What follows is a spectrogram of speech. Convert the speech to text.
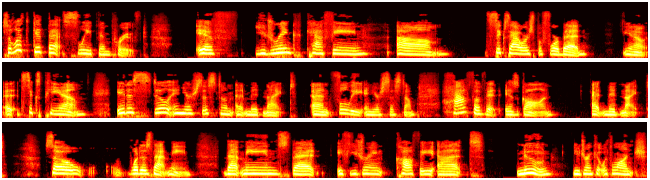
So let's get that sleep improved. If you drink caffeine um, six hours before bed you know at 6 p.m it is still in your system at midnight and fully in your system. Half of it is gone at midnight. So what does that mean? That means that if you drink coffee at noon you drink it with lunch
